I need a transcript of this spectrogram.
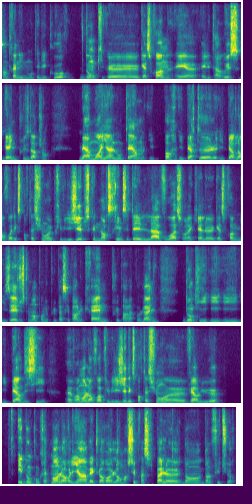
entraîne une montée des cours. Donc, euh, Gazprom euh, et, l'État russe gagnent plus d'argent. Mais à moyen long terme, ils, perdent, euh, perdent leur voie d'exportation privilégiée, puisque Nord Stream, c'était la voie sur laquelle Gazprom misait, justement, pour ne plus passer par l'Ukraine, plus par la Pologne. Donc, ils, perdent ici vraiment leur voie privilégiée d'exportation vers l'UE et donc concrètement leur lien avec leur, marché principal euh, dans, le futur.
